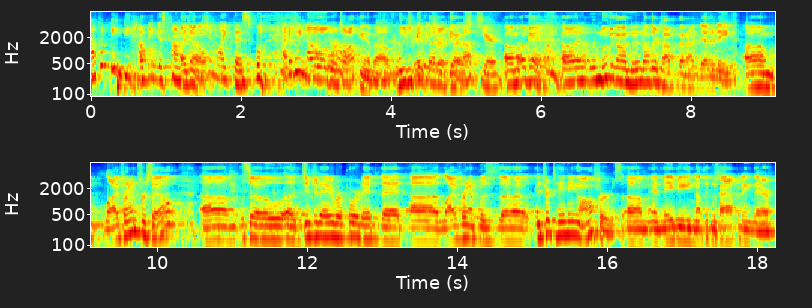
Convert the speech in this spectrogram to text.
How could we be having this know. conversation like this? How do we know what we're talking about. We should Really get better guests. here. Um, okay, uh, moving on to another topic on identity. Um, LiveRamp for sale. Um, so uh, Digiday reported that uh, LiveRamp was uh, entertaining offers, um, and maybe nothing was happening there.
